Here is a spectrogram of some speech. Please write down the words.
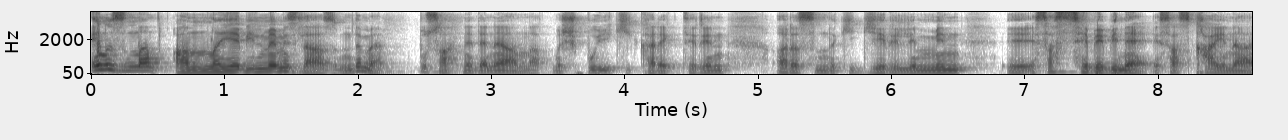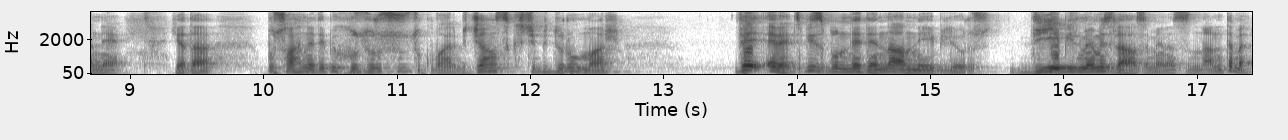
en azından anlayabilmemiz lazım değil mi? Bu sahnede ne anlatmış? Bu iki karakterin arasındaki gerilimin e, esas sebebi ne? Esas kaynağı ne? Ya da bu sahnede bir huzursuzluk var, bir can sıkıcı bir durum var. Ve evet biz bunun nedenini anlayabiliyoruz. Diyebilmemiz lazım en azından değil mi?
